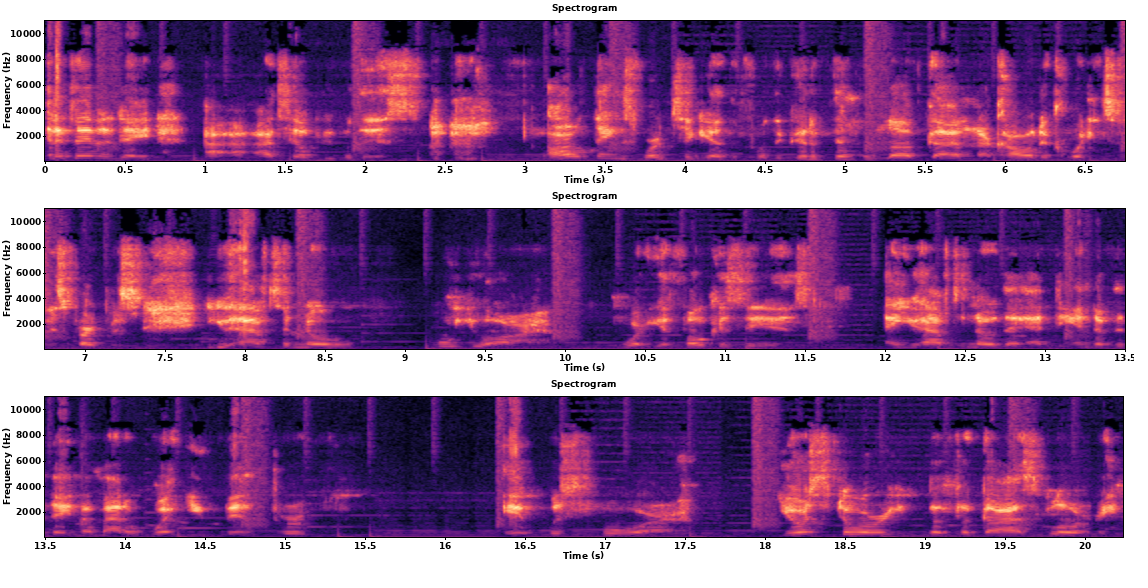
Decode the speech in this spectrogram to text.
And at the end of the day, I, I tell people this. all things work together for the good of them who love God and are called according to his purpose. You have to know who you are, what your focus is, and you have to know that at the end of the day, no matter what you've been through, it was for your story, but for God's glory.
